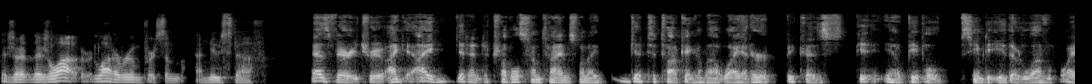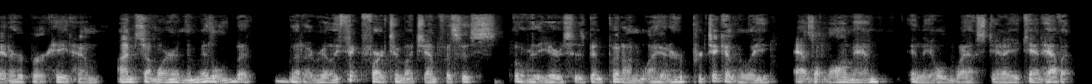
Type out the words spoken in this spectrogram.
There's a, there's a lot a lot of room for some uh, new stuff. That's very true. I, I get into trouble sometimes when I get to talking about Wyatt Earp because you know people seem to either love Wyatt Earp or hate him. I'm somewhere in the middle, but but I really think far too much emphasis over the years has been put on Wyatt Earp, particularly as a lawman in the Old West. You know, you can't have a,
